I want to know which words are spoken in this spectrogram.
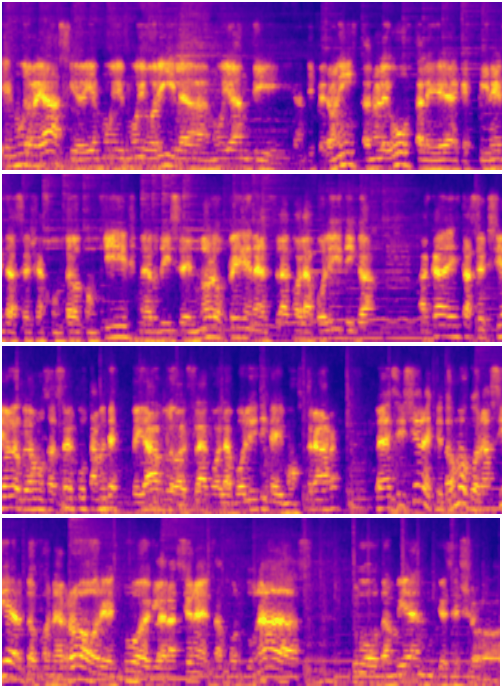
es muy reacio y es muy, muy gorila, muy anti, antiperonista, no le gusta la idea de que Spinetta se haya juntado con Kirchner, dice, no lo peguen al flaco a la política. Acá de esta sección lo que vamos a hacer justamente es pegarlo al flaco a la política y mostrar las decisiones que tomó con aciertos, con errores, tuvo declaraciones desafortunadas, tuvo también, qué sé yo,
